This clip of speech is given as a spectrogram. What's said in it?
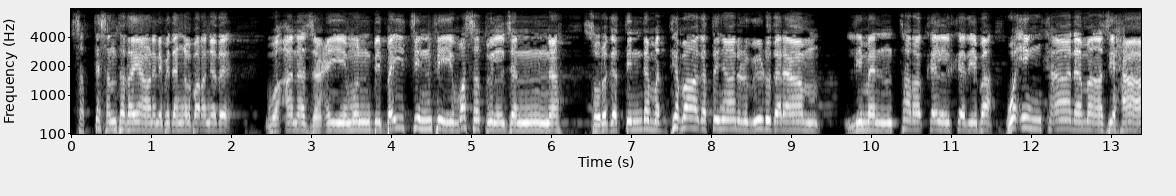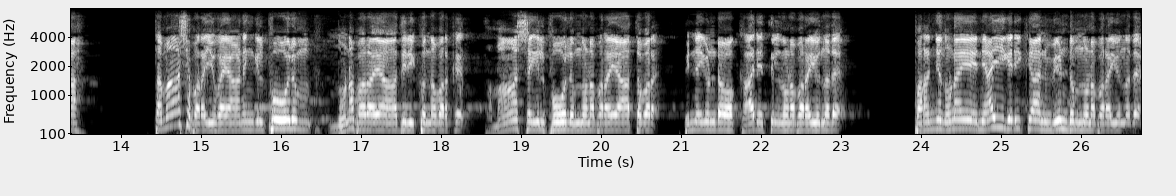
സത്യസന്ധതയാണ് നിബിതങ്ങൾ പറഞ്ഞത്. സ്വർഗത്തിന്റെ മധ്യഭാഗത്ത് ഞാൻ ഒരു വീട് തരാം. ലിമൻ തമാശ പറയുകയാണെങ്കിൽ പോലും നുണ പറയാതിരിക്കുന്നവർക്ക് തമാശയിൽ പോലും നുണ പറയാത്തവർ പിന്നെയുണ്ടോ കാര്യത്തിൽ നുണ പറയുന്നത്? പറഞ്ഞു നുണയെ ന്യായീകരിക്കാൻ വീണ്ടും നുണ പറയുന്നത്.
